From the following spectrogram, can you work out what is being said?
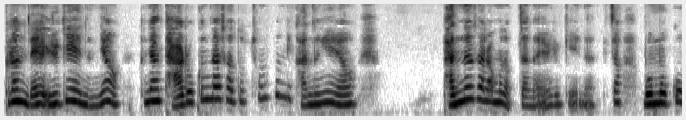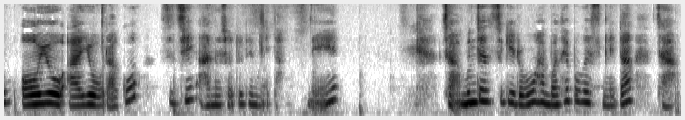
그런데 일기에는요, 그냥 다로 끝나셔도 충분히 가능해요. 받는 사람은 없잖아요, 일기에는. 그죠? 뭐뭐 꼭 어요, 아요라고 쓰지 않으셔도 됩니다. 네. 자, 문제 쓰기로 한번 해보겠습니다. 자,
